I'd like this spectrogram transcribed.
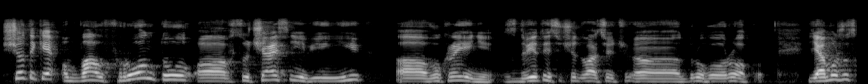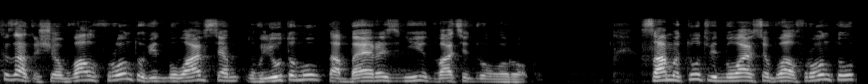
Що таке обвал фронту в сучасній війні в Україні з 2022 року? Я можу сказати, що обвал фронту відбувався в лютому та березні 2022 року. Саме тут відбувався обвал фронту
